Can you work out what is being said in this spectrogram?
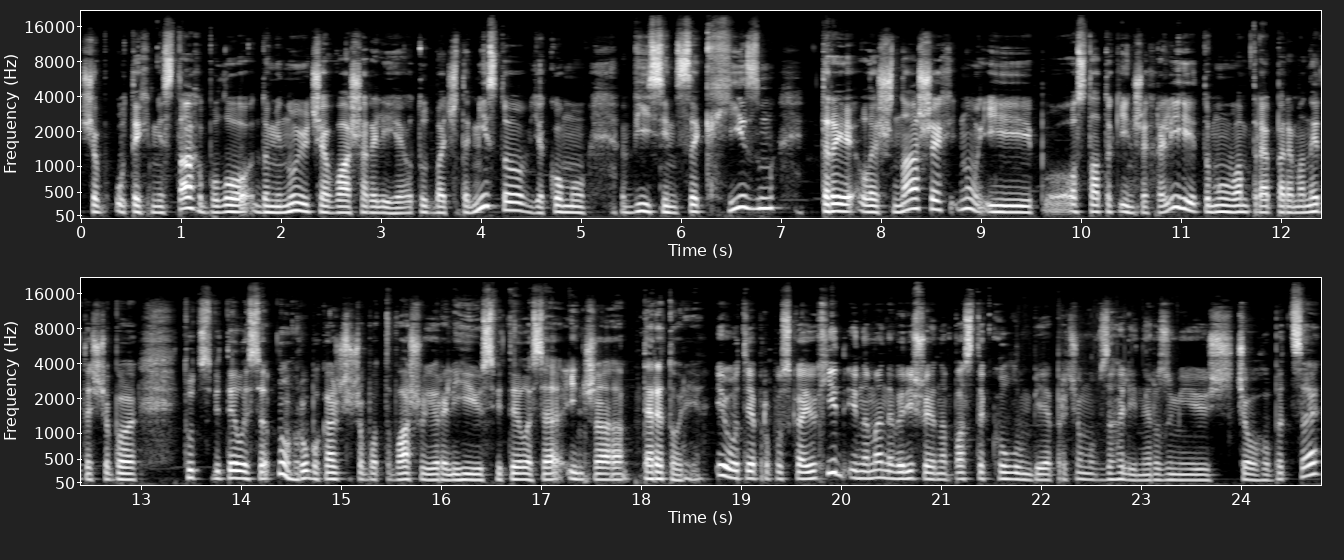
Щоб у тих містах було домінуюча ваша релігія. Отут бачите місто, в якому 8 секхізм, 3 лиш наших, ну і остаток інших релігій, тому вам треба переманити, щоб тут світилися, ну, грубо кажучи, щоб от вашою релігією світилася інша територія. І от я пропускаю хід, і на мене вирішує напасти Колумбія. Причому взагалі не розумію, з чого би це,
